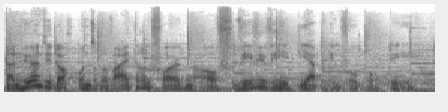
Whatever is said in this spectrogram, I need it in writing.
Dann hören Sie doch unsere weiteren Folgen auf www.diabinfo.de.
